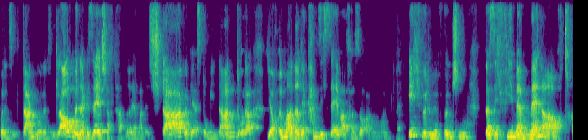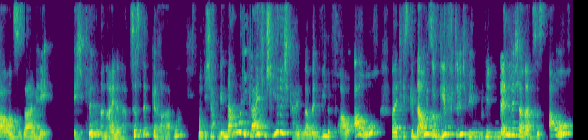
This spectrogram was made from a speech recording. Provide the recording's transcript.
oder diesen Gedanken oder diesen Glauben in der Gesellschaft hat, ne, der Mann ist stark und der ist dominant oder wie auch immer, ne, der kann sich selber versorgen. Und ich würde mir wünschen, dass sich viel mehr Männer auch trauen zu sagen, hey, ich bin an eine Narzisstin geraten und ich habe genau die gleichen Schwierigkeiten damit wie eine Frau auch, weil die ist genauso giftig wie ein, wie ein männlicher Narzisst auch.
